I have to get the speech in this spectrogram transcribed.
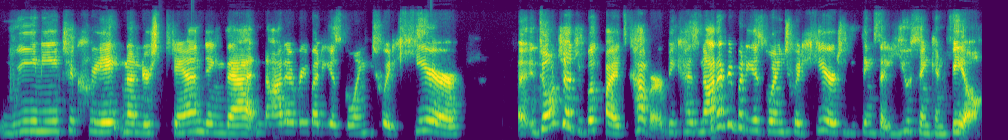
we need to create an understanding that not everybody is going to adhere. Uh, don't judge a book by its cover because not everybody is going to adhere to the things that you think and feel.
